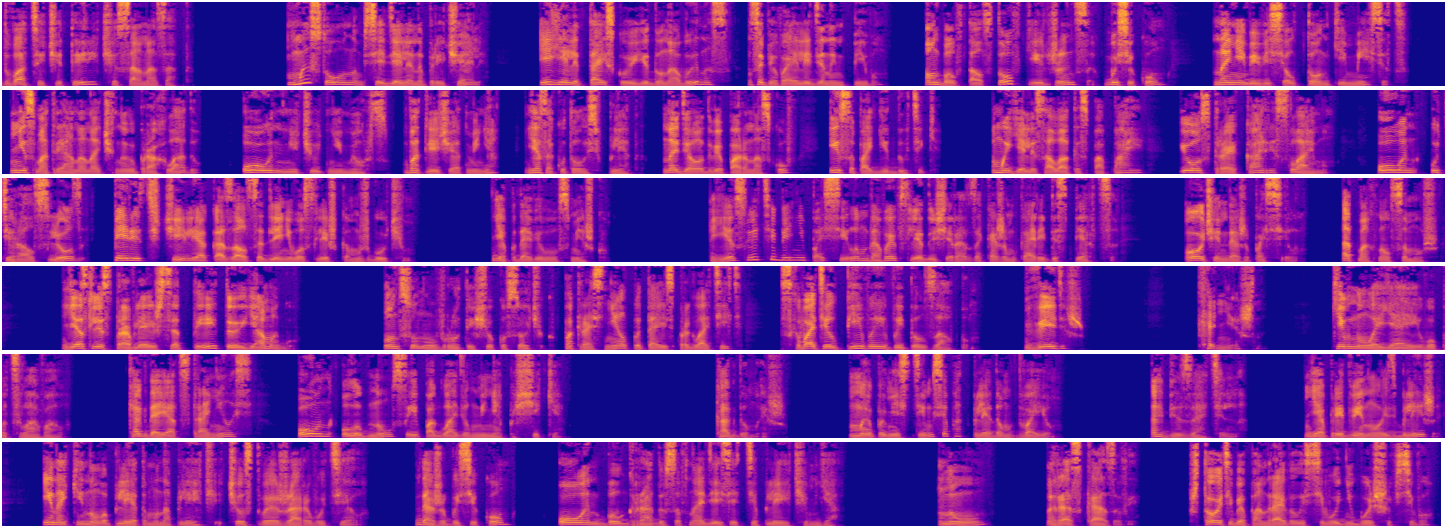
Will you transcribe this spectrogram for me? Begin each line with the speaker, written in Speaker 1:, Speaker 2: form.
Speaker 1: 24 часа назад. Мы с Оуном сидели на причале и ели тайскую еду на вынос, запивая ледяным пивом. Он был в толстовке и джинсах, босиком. На небе висел тонкий месяц. Несмотря на ночную прохладу, Оуэн ничуть не мерз. В отличие от меня, я закуталась в плед, надела две пары носков и сапоги-дутики. Мы ели салат из папайи и острое карри с лаймом. Оуэн утирал слезы, перец чили оказался для него слишком жгучим. Я подавила усмешку. «Если тебе не по силам, давай в следующий раз закажем карри без перца. Очень даже по силам», — отмахнулся муж. Если справляешься ты, то и я могу». Он сунул в рот еще кусочек, покраснел, пытаясь проглотить, схватил пиво и выпил залпом. «Видишь?» «Конечно». Кивнула я и его поцеловала. Когда я отстранилась, он улыбнулся и погладил меня по щеке. «Как думаешь, мы поместимся под пледом вдвоем?» «Обязательно». Я придвинулась ближе и накинула плед ему на плечи, чувствуя жар его тела. Даже босиком Оуэн был градусов на десять теплее, чем я. «Ну, рассказывай, что тебе понравилось сегодня больше всего?»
